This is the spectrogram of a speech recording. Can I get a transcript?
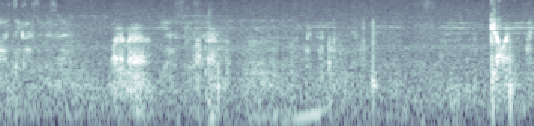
I think I see his head. Wait a minute. Yes. Okay. I, I got him. Kill him. I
